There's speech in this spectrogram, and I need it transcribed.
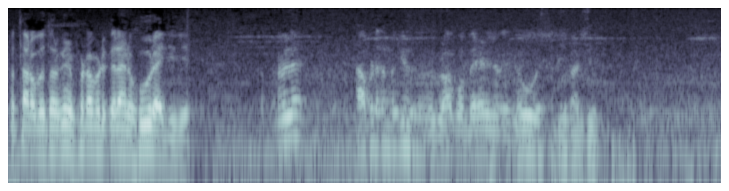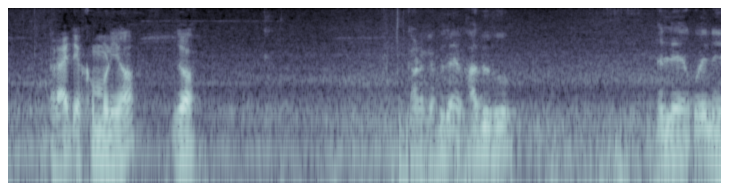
પથારો બથારો કરીને ફટાફટ પેલા એને હુરાઈ દીધી. એટલે આપણે તમે કીધું બ્લોગમાં બેસાડી નવું વસ્તુ દેખાડશું. રાતે ખમણી હા. જો. કારણ કે બધાએ ખાધું હતું એટલે કોઈને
